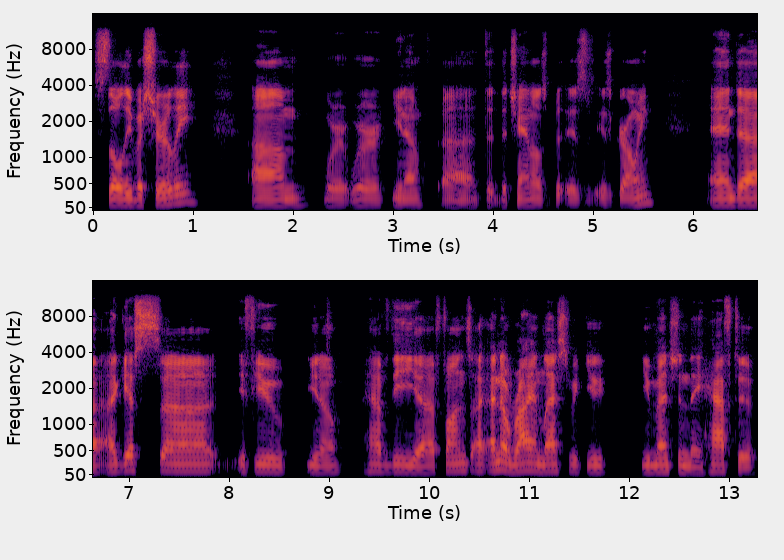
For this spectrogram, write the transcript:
slowly but surely, um, we're, we're, you know, uh, the, the channel is, is, growing. And uh, I guess uh, if you, you know, have the uh, funds, I, I know Ryan, last week you, you mentioned they have to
